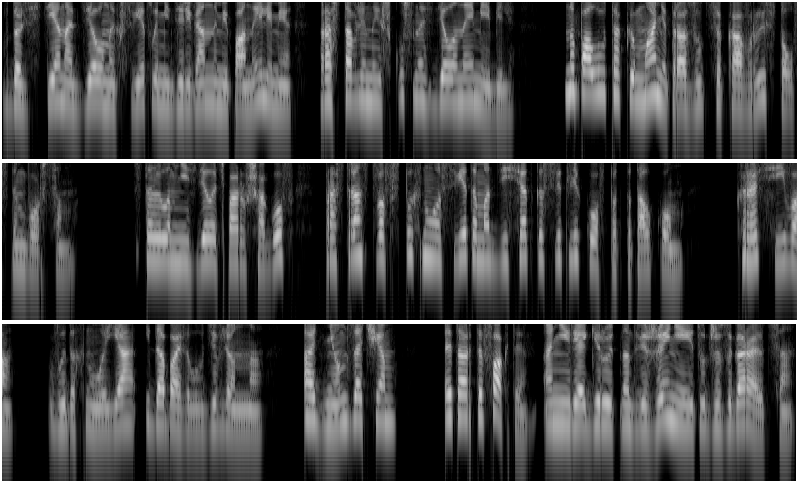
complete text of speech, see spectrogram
Вдоль стен, отделанных светлыми деревянными панелями, расставлена искусно сделанная мебель. На полу так и манит разуться ковры с толстым ворсом. Стоило мне сделать пару шагов, пространство вспыхнуло светом от десятка светляков под потолком — «Красиво», — выдохнула я и добавила удивленно. «А днем зачем?» «Это артефакты. Они реагируют на движение и тут же загораются.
